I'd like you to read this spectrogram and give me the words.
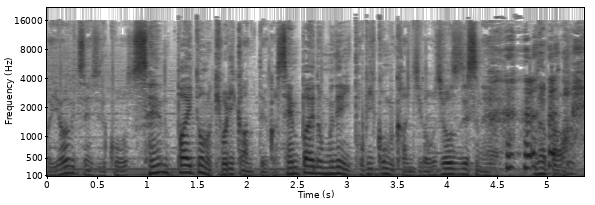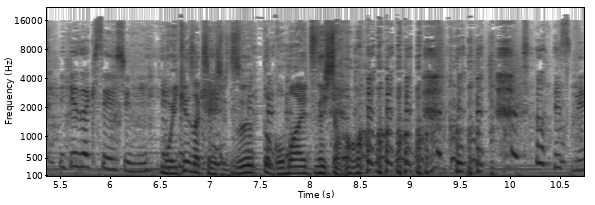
か岩渕選手でこう先輩との距離感というか先輩の胸に飛び込む感じがお上手ですね。なんか 池崎選手に。もう池崎選手ずっとご満悦でしたもん。そうですね。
